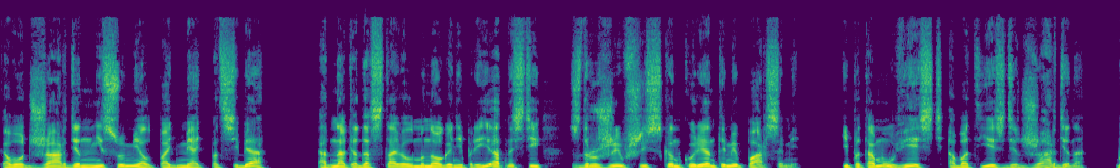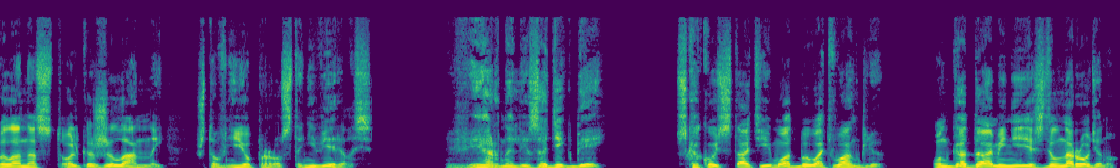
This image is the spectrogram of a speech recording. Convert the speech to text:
кого Джардин не сумел подмять под себя, однако доставил много неприятностей, сдружившись с конкурентами-парсами. И потому весть об отъезде Джардина была настолько желанной, что в нее просто не верилось. «Верно ли, Задикбей? С какой стати ему отбывать в Англию? Он годами не ездил на родину.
